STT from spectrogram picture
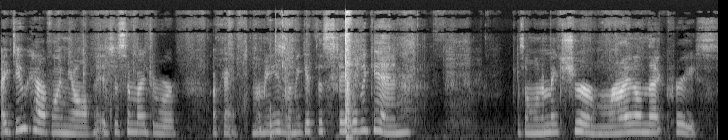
I do have one, y'all. It's just in my drawer. Okay, let me let me get this stapled again. Because I want to make sure I'm right on that crease.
